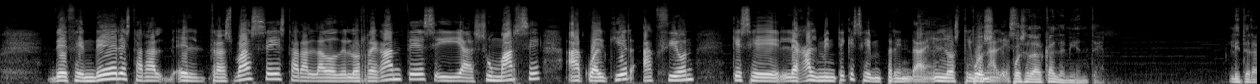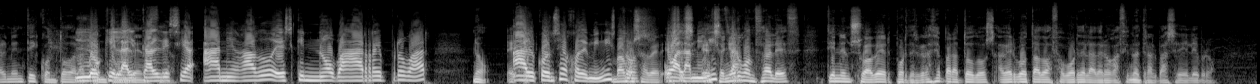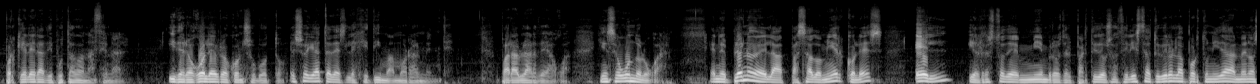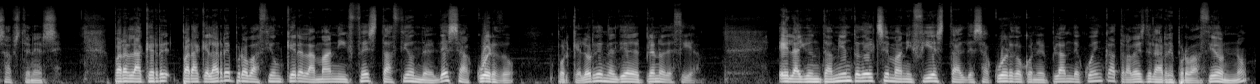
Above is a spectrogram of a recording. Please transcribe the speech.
defender, estar al, el trasvase, estar al lado de los regantes y a sumarse a cualquier acción que se legalmente que se emprenda en los Pues, tribunales. pues el alcalde miente. Literalmente y con toda la Lo que el alcalde se ha- ha negado es que no va a reprobar No, eh, al Consejo de Ministros Vamos a ver, o a este la es- el ministra. señor González tiene en su haber, por desgracia para todos, haber votado a favor de la derogación del trasvase del Ebro, porque él era diputado nacional y derogó el Ebro con su voto. Eso ya te deslegitima moralmente para hablar de agua. Y en segundo lugar, en el pleno del pasado miércoles, él y el resto de miembros del Partido Socialista tuvieron la oportunidad al menos abstenerse, para, que para que la reprobación, que era la manifestación del desacuerdo, porque el orden del día del pleno decía, el Ayuntamiento de Elche manifiesta el desacuerdo con el plan de Cuenca a través de la reprobación, ¿no?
